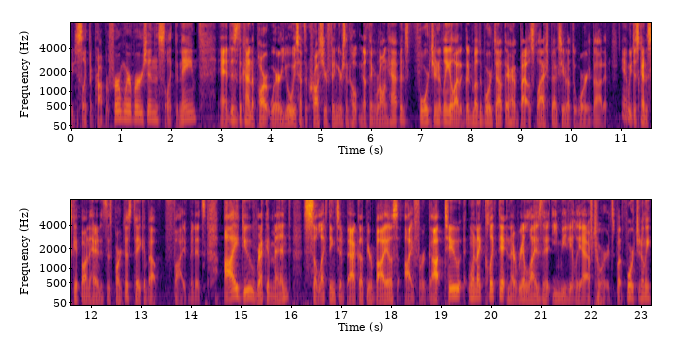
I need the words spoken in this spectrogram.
We just select the proper firmware version, select the name, and this is the kind of part where you always have to cross your fingers and hope nothing wrong happens. Fortunately, a lot of good motherboards out there have BIOS flashbacks, so you don't have to worry about it. And we just kind of skip on ahead as this part just take about five minutes. I do recommend selecting to back up your BIOS. I forgot to when I clicked it and I realized it immediately afterwards. But fortunately,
